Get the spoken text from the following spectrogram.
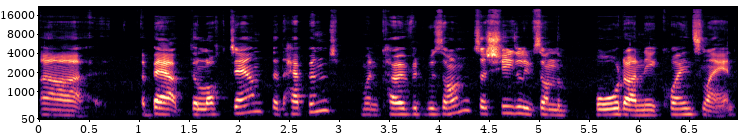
Uh, about the lockdown that happened when COVID was on. So she lives on the border near Queensland.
